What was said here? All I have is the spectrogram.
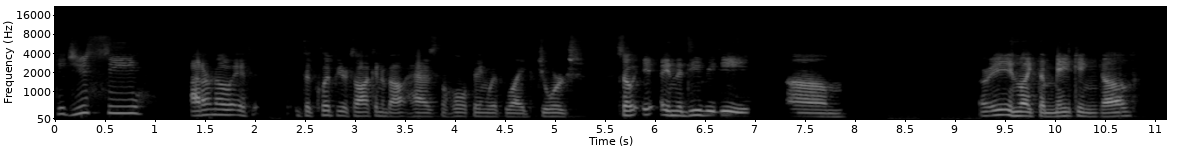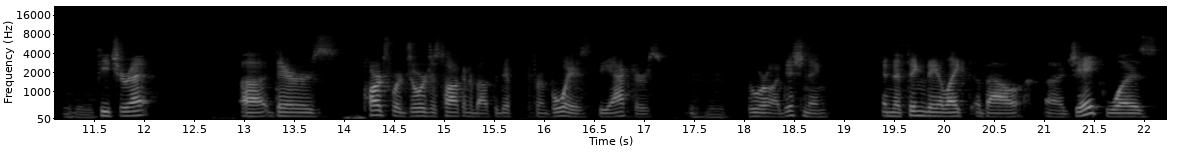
did you see? I don't know if the clip you're talking about has the whole thing with like George. So in the DVD, um, or in like the making of Mhm. featurette, uh, there's parts where George is talking about the different boys, the actors Mhm. Who were auditioning, and the thing they liked about uh, Jake was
